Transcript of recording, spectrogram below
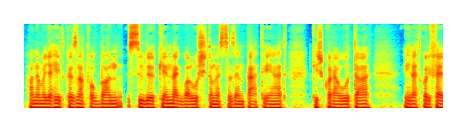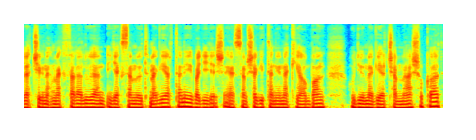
hanem hogy a hétköznapokban szülőként megvalósítom ezt az empátiát kiskora óta, életkori fejlettségnek megfelelően igyekszem őt megérteni, vagy igyekszem segíteni neki abban, hogy ő megértsen másokat.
